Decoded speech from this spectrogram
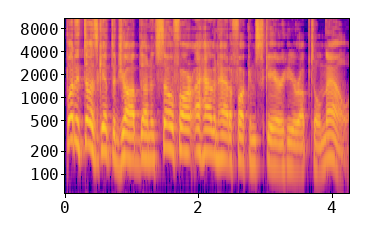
but it does get the job done, and so far I haven't had a fucking scare here up till now.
